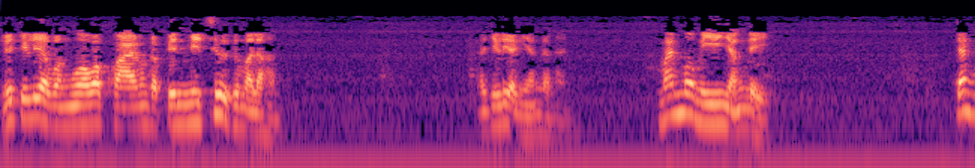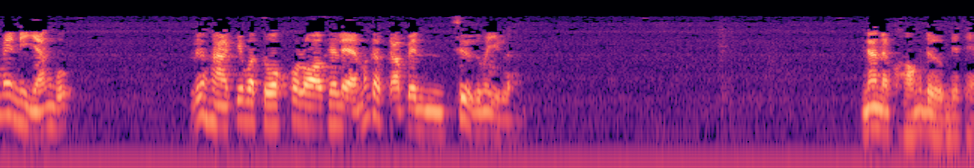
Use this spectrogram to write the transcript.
หรือจะเรียกว่างัวว่าควายมันก็เป็นมีชื่อขึ้นมาแล้วฮะจะเรียกอย่างกันฮะมันไม่มีอย่างใด จ้งไม่มีหยังบุ หรือหากเก็บว่าตัวโคลอแคลแลมันก็กลายเป็นชื่อขึ้นมาอีกแล้วนั่นน่ะของเดิมแท้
